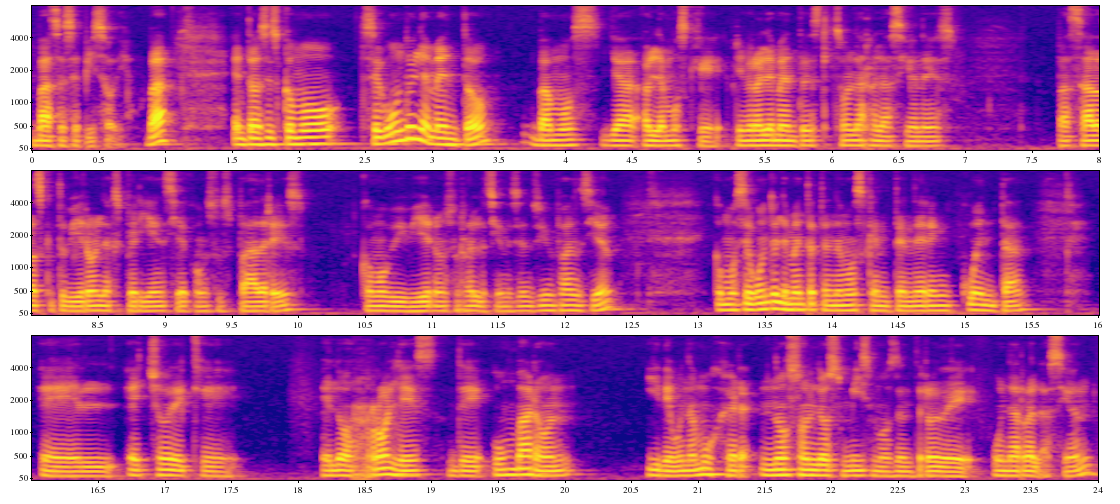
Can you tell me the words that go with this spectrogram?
vas a ese episodio, ¿va? Entonces, como segundo elemento, vamos, ya hablamos que el primer elemento son las relaciones pasadas que tuvieron la experiencia con sus padres, cómo vivieron sus relaciones en su infancia. Como segundo elemento tenemos que tener en cuenta el hecho de que los roles de un varón y de una mujer no son los mismos dentro de una relación.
